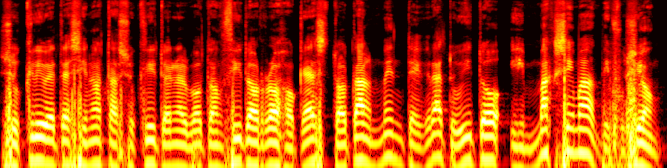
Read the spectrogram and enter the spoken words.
suscríbete si no estás suscrito en el botoncito rojo que es totalmente gratuito y máxima difusión.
